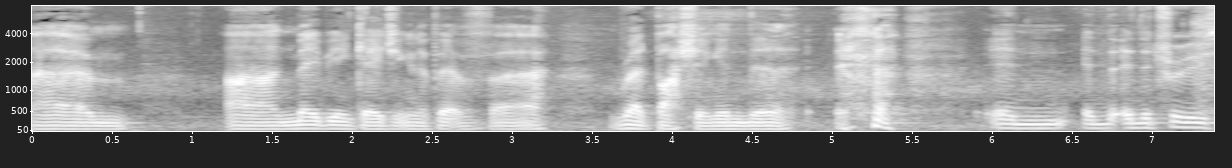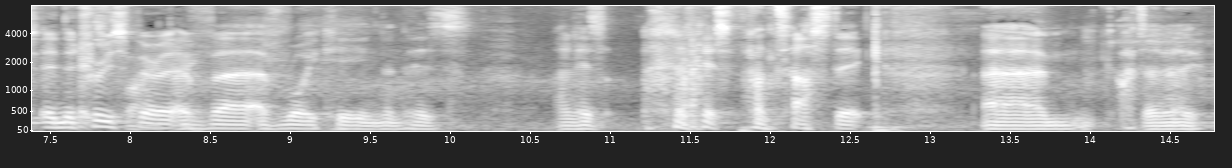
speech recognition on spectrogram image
um, and maybe engaging in a bit of uh, red bashing in the in in the, in the true in the It's true fine, spirit of uh, of Roy Keane and his and his his fantastic um, I don't know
